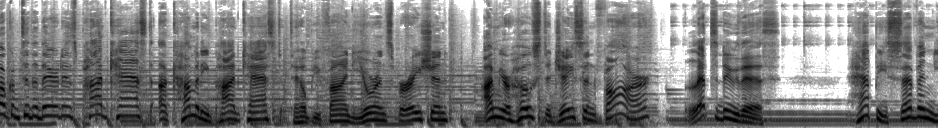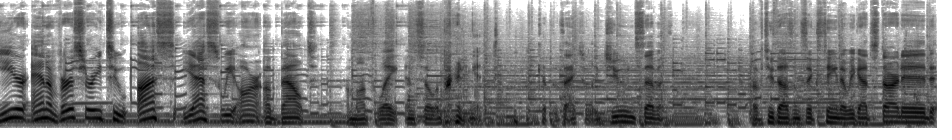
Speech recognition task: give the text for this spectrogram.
Welcome to the There It Is podcast, a comedy podcast to help you find your inspiration. I'm your host, Jason Farr. Let's do this. Happy seven year anniversary to us. Yes, we are about a month late in celebrating it because it's actually June 7th of 2016 that we got started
